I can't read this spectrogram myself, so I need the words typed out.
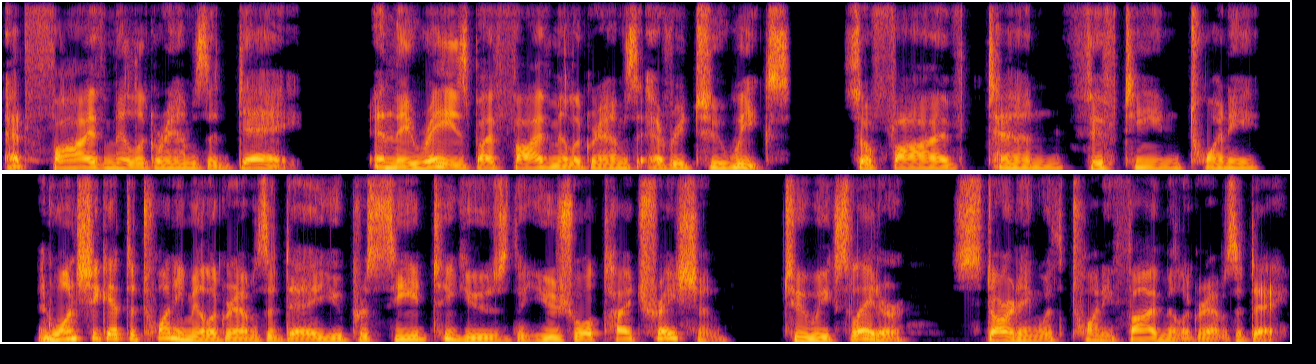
at 5 milligrams a day and they raise by 5 milligrams every two weeks. So 5, 10, 15, 20, and once you get to 20 milligrams a day, you proceed to use the usual titration two weeks later, starting with 25 milligrams a day.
